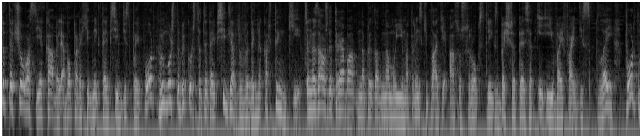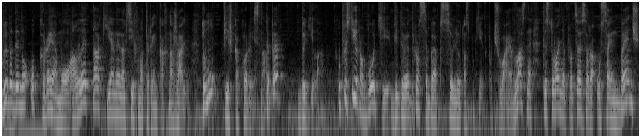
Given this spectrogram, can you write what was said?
Тобто, якщо у вас є кабель або перехідник Type-C в DisplayPort, ви можете використати Type-C для виведення картинки. Це не завжди треба, наприклад, на моїй материнській платі Asus ROG Strix B650EE Wi-Fi Display порт виведено окремо, але так є не на всіх материнках, на жаль. Тому фішка корисна. Тепер до діла. У простій роботі відеоядро себе абсолютно спокійно почуває. Власне, тестування процесора у Cinebench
